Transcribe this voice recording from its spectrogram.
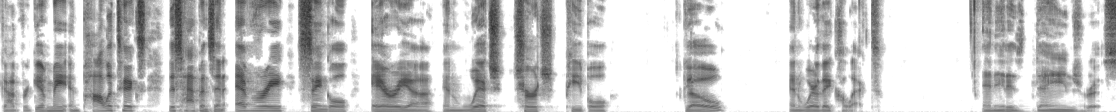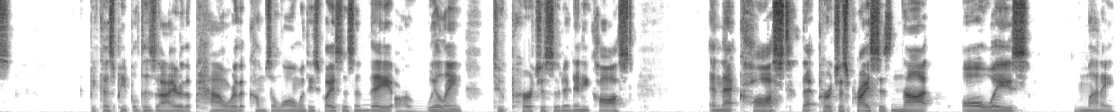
God forgive me, in politics. This happens in every single area in which church people go and where they collect. And it is dangerous because people desire the power that comes along with these places and they are willing to purchase it at any cost. And that cost, that purchase price, is not always money.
